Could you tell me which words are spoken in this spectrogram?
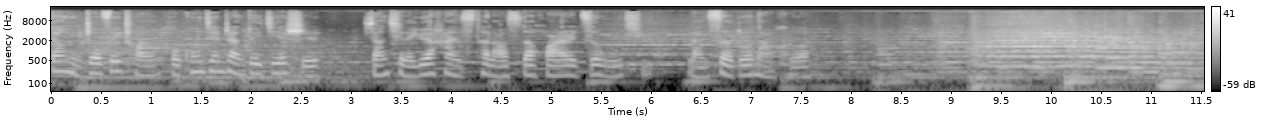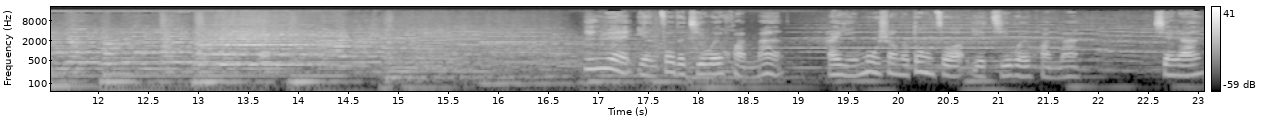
当宇宙飞船和空间站对接时，响起了约翰斯特劳斯的华尔兹舞曲《蓝色多瑙河》。音乐演奏的极为缓慢。而荧幕上的动作也极为缓慢，显然，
